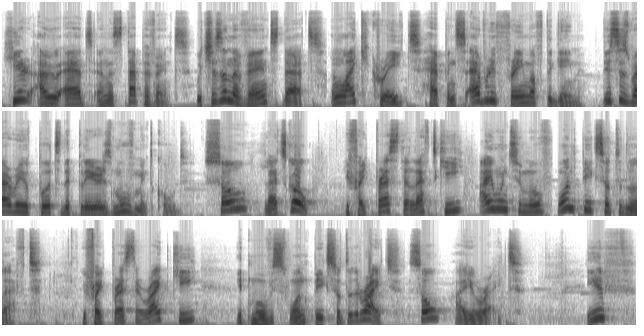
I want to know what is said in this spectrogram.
Here I will add an step event, which is an event that, unlike create, happens every frame of the game. This is where we'll put the player's movement code. So, let's go! If I press the left key, I want to move one pixel to the left. If I press the right key, it moves one pixel to the right. So, I write if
